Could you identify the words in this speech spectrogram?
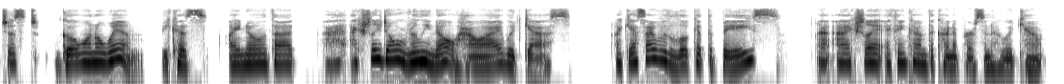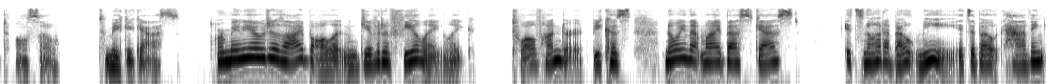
just go on a whim because I know that I actually don't really know how I would guess. I guess I would look at the base. Actually, I think I'm the kind of person who would count also to make a guess. Or maybe I would just eyeball it and give it a feeling like 1200 because knowing that my best guess it's not about me. It's about having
